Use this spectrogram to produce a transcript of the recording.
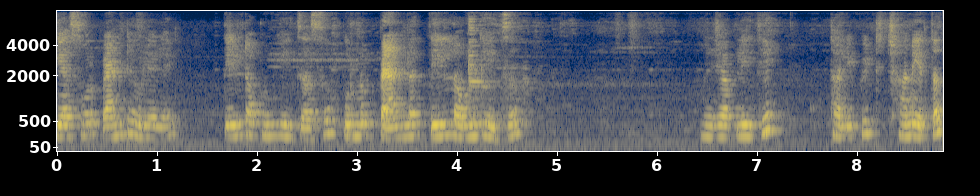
गॅसवर पॅन ठेवलेलं आहे. तेल टाकून घ्यायचं असं. पूर्ण पॅनला तेल लावून घ्यायचं. म्हणजे आपले इथे थालीपीठ छान येतात.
